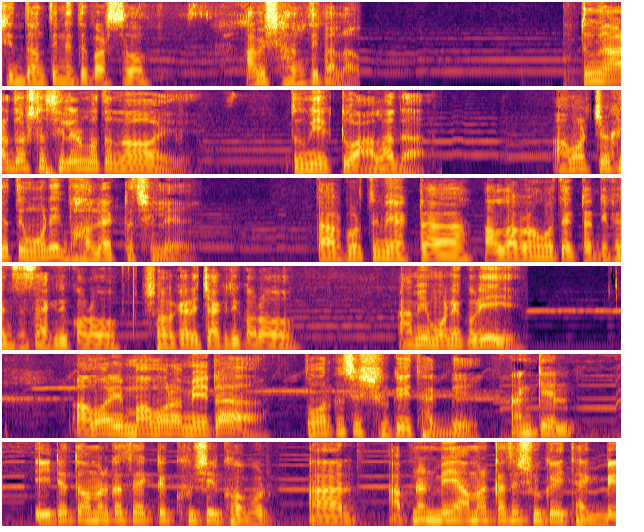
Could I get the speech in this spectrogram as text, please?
সিদ্ধান্ত নিতে পারছ। আমি শান্তি পেলাম। তুমি আর দশটা ছেলের মতো নয়, তুমি একটু আলাদা। আমার চোখে তুমি অনেক ভালো একটা ছেলে। তারপর তুমি একটা আল্লাহর রহমতে একটা ডিফেন্সে চাকরি করো সরকারি চাকরি করো। আমি মনে করি আমার এই মামরা মেয়েটা তোমার কাছে সুখেই থাকবে। আঙ্কেল এইটা তো আমার কাছে একটা খুশির খবর। আর আপনার মেয়ে আমার কাছে সুখেই থাকবে।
